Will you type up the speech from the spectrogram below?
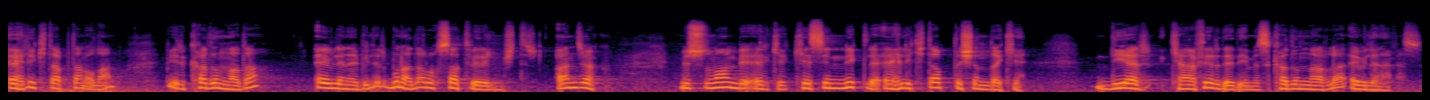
ehli kitaptan olan bir kadınla da evlenebilir. Buna da ruhsat verilmiştir. Ancak Müslüman bir erkek kesinlikle ehli kitap dışındaki diğer kafir dediğimiz kadınlarla evlenemez.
